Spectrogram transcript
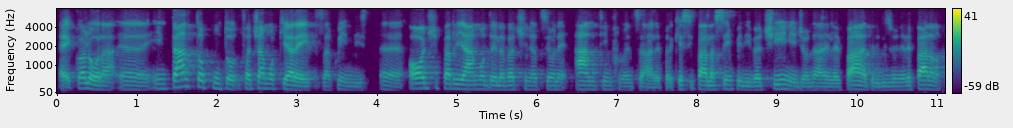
Ecco, allora, eh, intanto appunto facciamo chiarezza, quindi eh, oggi parliamo della vaccinazione anti-influenzale, perché si parla sempre di vaccini, i giornali le parlano, le televisioni le parlano,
